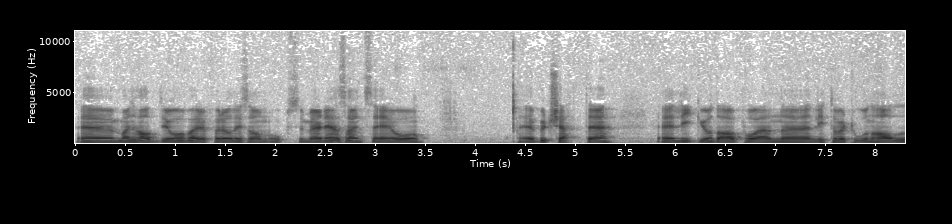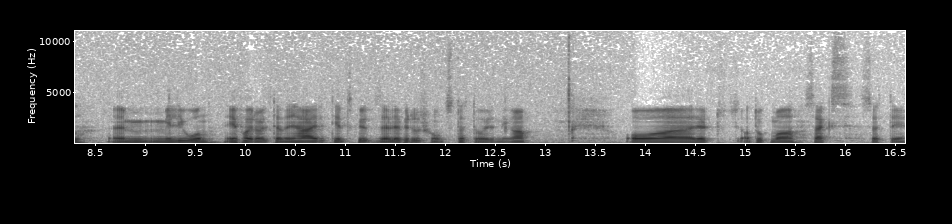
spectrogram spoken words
Eh, man hadde jo, bare for å liksom oppsummere det, sant, så er jo eh, budsjettet Eh, ligger jo da på en eh, litt over 2,5 eh, million i forhold til denne tilskudds- eller produksjonsstøtteordninga. Og 2,670.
